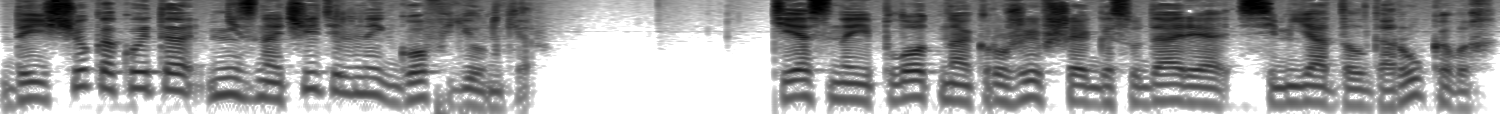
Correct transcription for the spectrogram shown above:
да еще какой-то незначительный гоф-юнкер. Тесная и плотно окружившая государя семья Долгоруковых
